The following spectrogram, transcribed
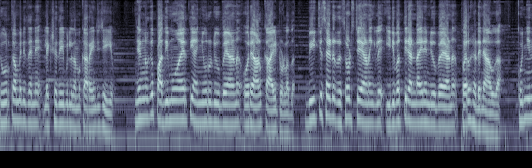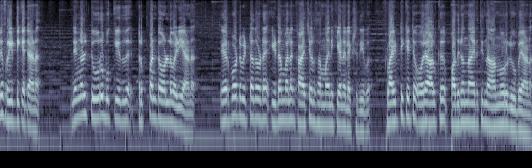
ടൂർ കമ്പനി തന്നെ ലക്ഷദ്വീപിൽ നമുക്ക് അറേഞ്ച് ചെയ്യും. ഞങ്ങൾക്ക് പതിമൂവായിരത്തി അഞ്ഞൂറ് രൂപയാണ് ഒരാൾക്കായിട്ടുള്ളത്. ബീച്ച് സൈഡ് റിസോർട്ട് സ്റ്റേ ആണെങ്കിൽ ഇരുപത്തിരണ്ടായിരം രൂപയാണ് പെർ ഹെഡിനാവുക കുഞ്ഞിന് ഫ്രീ ടിക്കറ്റ് ആണ് ഞങ്ങൾ ടൂർ ബുക്ക് ചെയ്തത് ട്രിപ്പ് ആൻഡ് ടോൾഡ് വഴിയാണ്. എയർപോർട്ട് വിട്ടതോടെ ഇടം വലം കാഴ്ചകൾ സമ്മാനിക്കുകയാണ് ലക്ഷദ്വീപ്. ഫ്ലൈറ്റ് ടിക്കറ്റ് ഒരാൾക്ക് പതിനൊന്നായിരത്തി നാനൂറ് രൂപയാണ്.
